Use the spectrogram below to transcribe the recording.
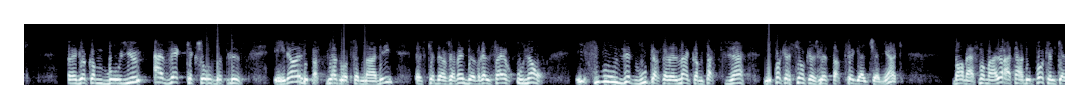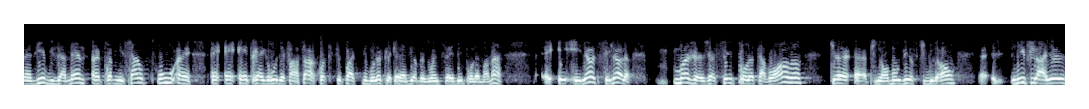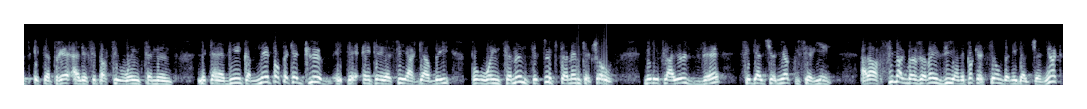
un gars comme Beaulieu avec quelque chose de plus. Et là, les partisans doivent se demander est-ce que Bergevin devrait le faire ou non? Et si vous vous dites, vous, personnellement, comme partisan, il n'est pas question que je laisse partir Galchenyuk, bon, ben à ce moment-là, attendez pas que le Canadien vous amène un premier centre ou un, très gros défenseur, quoique c'est pas à ce niveau-là que le Canadien a besoin de s'aider pour le moment. Et, là, c'est là, là, moi, je, sais pour le savoir, que, puis ils ont beau dire ce qu'ils voudront, les Flyers étaient prêts à laisser partir Wayne Simmons. Le Canadien, comme n'importe quel club, était intéressé à regarder pour Wayne Simmons. C'est sûr qu'il t'amène quelque chose. Mais les Flyers disaient, c'est Galchenyuk ou c'est rien. Alors, si Marc Bergevin dit, il n'y en a pas question de donner Galchenyuk,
